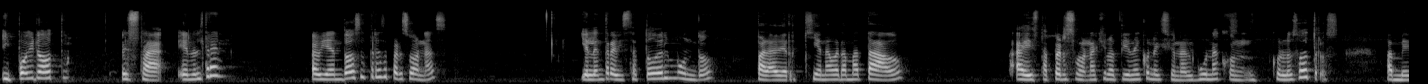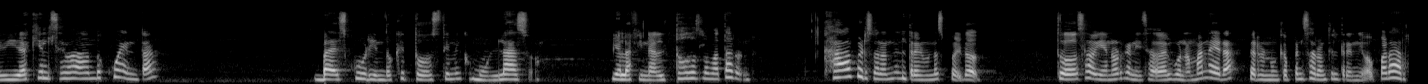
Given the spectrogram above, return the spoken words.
y Poirot está en el tren. Habían 12 o 13 personas y él entrevista a todo el mundo para ver quién habrá matado a esta persona que no tiene conexión alguna con, los otros. A medida que él se va dando cuenta, va descubriendo que todos tienen como un lazo y a la final todos lo mataron. Cada persona en el tren un spoiler. Todos habían organizado de alguna manera, pero nunca pensaron que el tren iba a parar.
